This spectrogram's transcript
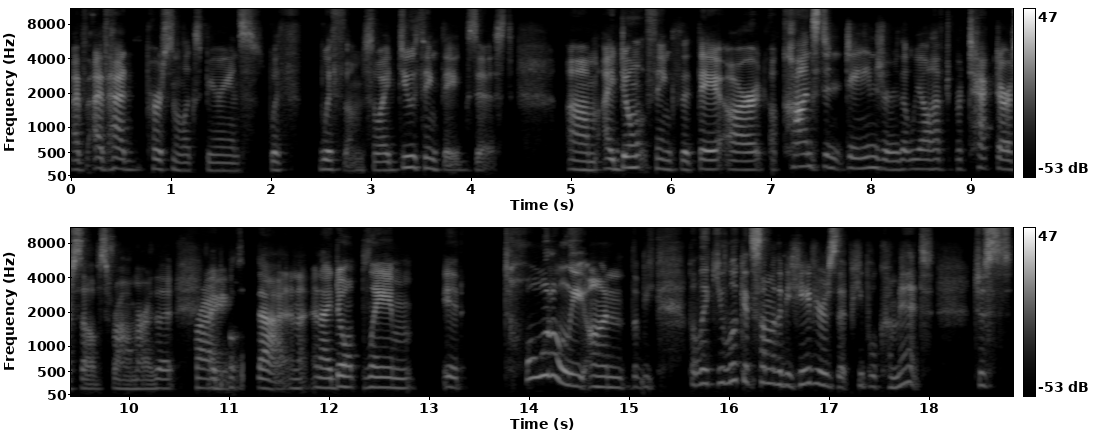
I've I've had personal experience with with them, so I do think they exist. Um, I don't think that they are a constant danger that we all have to protect ourselves from, or that right. that, and and I don't blame it totally on the but like you look at some of the behaviors that people commit just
